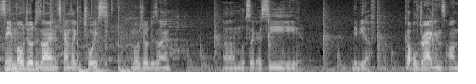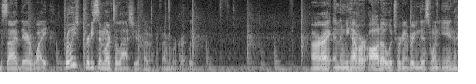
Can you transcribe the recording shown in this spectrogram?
Same Mojo design. It's kind of like the choice Mojo design. Um, looks like I see maybe a, couple dragons on the side there, white. Pretty, pretty similar to last year, if I, if I remember correctly. All right, and then we have our auto, which we're going to bring this one in.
